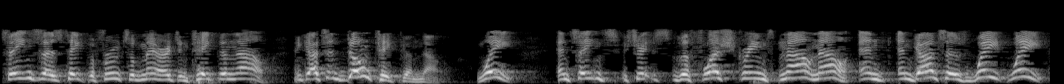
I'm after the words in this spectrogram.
Satan says, take the fruits of marriage and take them now. And God said, don't take them now. Wait. And Satan, the flesh screams, now, now. And, and God says, wait, wait.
